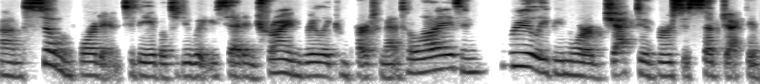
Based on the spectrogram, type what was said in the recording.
um, so important to be able to do what you said and try and really compartmentalize and really be more objective versus subjective.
